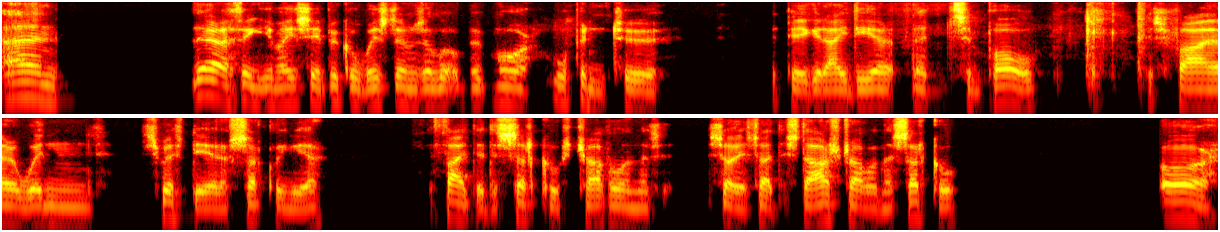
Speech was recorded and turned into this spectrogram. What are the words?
And there, I think you might say Book of Wisdom is a little bit more open to the pagan idea than St. Paul. Is fire, wind, swift air, or circling air. The fact that the circles travel in the sorry, the fact the stars travel in a circle, or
